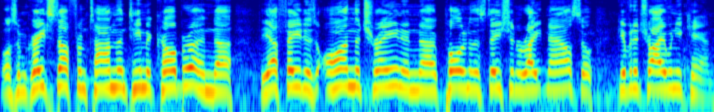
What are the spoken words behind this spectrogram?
Well, some great stuff from Tom and the team at Cobra, and uh, the F8 is on the train and uh, pulling to the station right now. So give it a try when you can.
